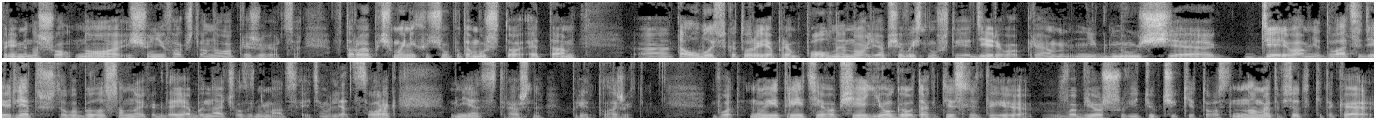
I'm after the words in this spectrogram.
время нашел, но еще не факт, что оно приживется. Второе, почему я не хочу, потому что это та область, в которой я прям полный ноль. Я вообще выяснил, что я дерево, прям негнущее дерево. А мне 29 лет, чтобы было со мной, когда я бы начал заниматься этим в лет 40, мне страшно предположить. Вот. Ну и третье, вообще йога, вот так, если ты вобьешь в ютубчике, то в основном это все-таки такая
